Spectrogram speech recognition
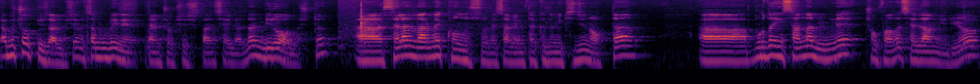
Ya bu çok güzel bir şey. Mesela bu beni en çok şaşırtan şeylerden biri olmuştu. Ee, selam vermek konusu mesela benim takıldığım ikinci nokta. Ee, burada insanlar birbirine çok fazla selam veriyor.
